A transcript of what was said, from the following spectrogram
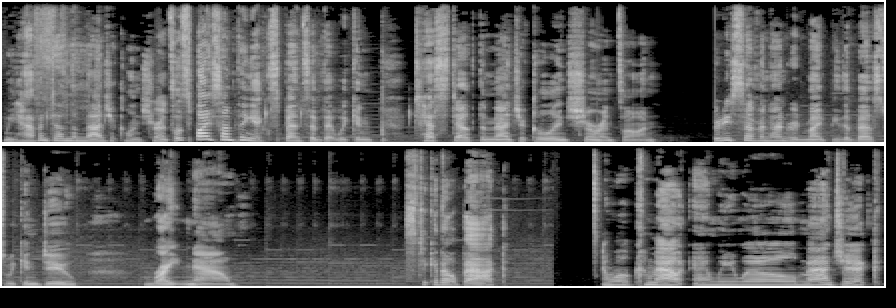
We haven't done the magical insurance. Let's buy something expensive that we can test out the magical insurance on. 3700 might be the best we can do right now. Stick it out back and we'll come out and we will magic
